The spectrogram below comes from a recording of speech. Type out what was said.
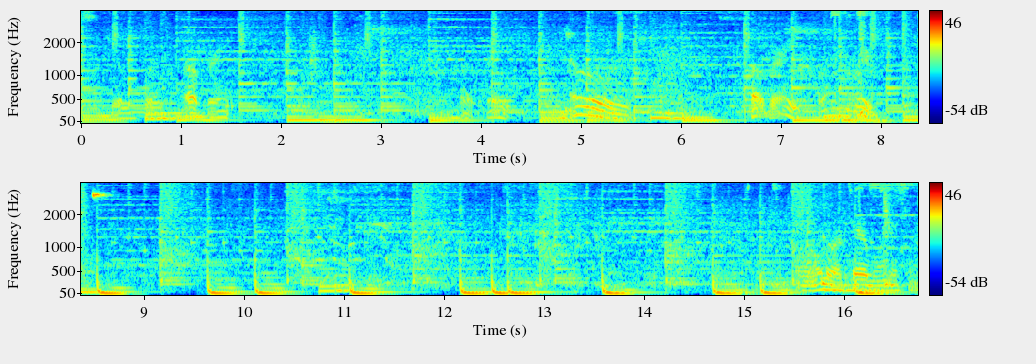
This drill before. Up right. Up. No. Up right. Why didn't work? Man, I'm doing terrible on this one.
